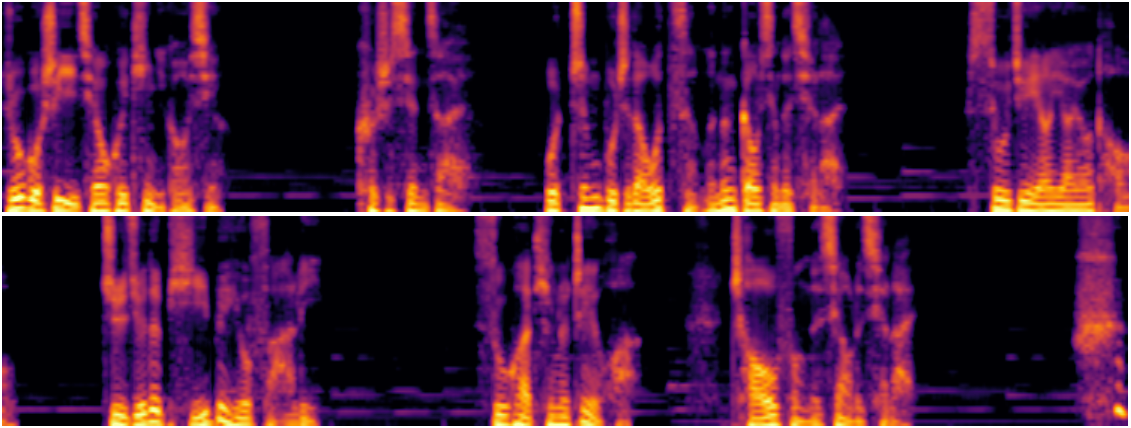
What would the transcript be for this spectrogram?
如果是以前，我会替你高兴，可是现在，我真不知道我怎么能高兴得起来。苏俊阳摇摇头，只觉得疲惫又乏力。苏画听了这话，嘲讽的笑了起来，哼。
